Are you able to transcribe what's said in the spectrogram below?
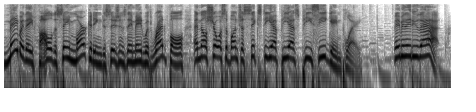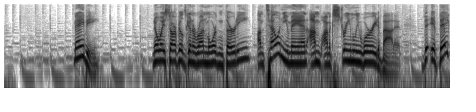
maybe they follow the same marketing decisions they made with Redfall and they'll show us a bunch of 60 FPS PC gameplay. Maybe they do that. Maybe. No way Starfield's going to run more than 30. I'm telling you, man, I'm I'm extremely worried about it. If they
